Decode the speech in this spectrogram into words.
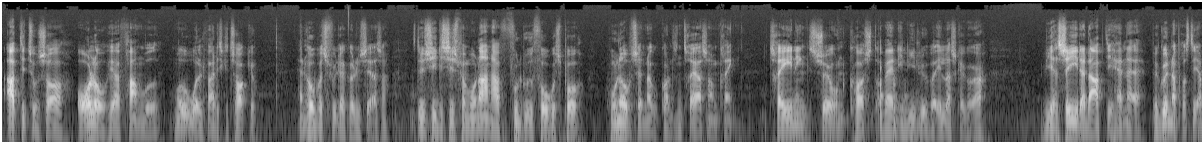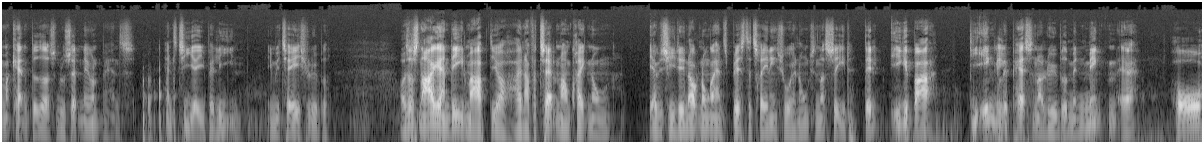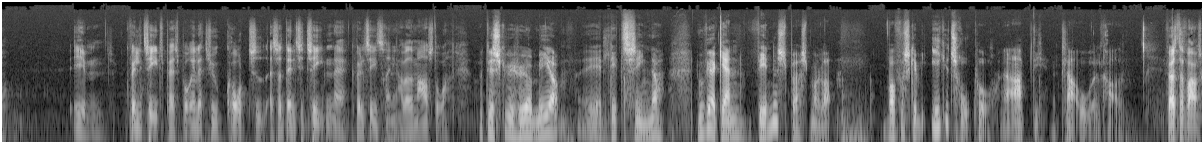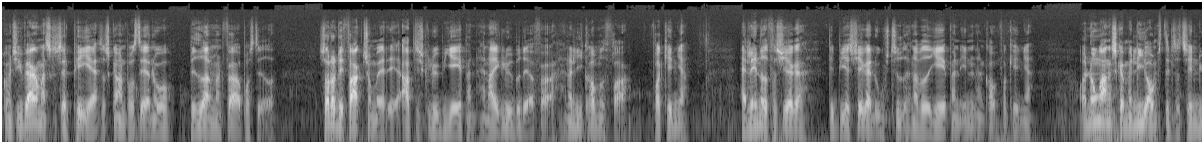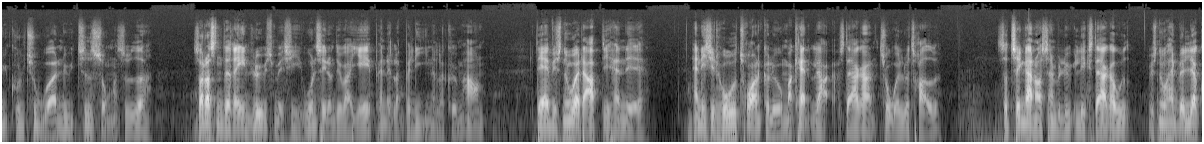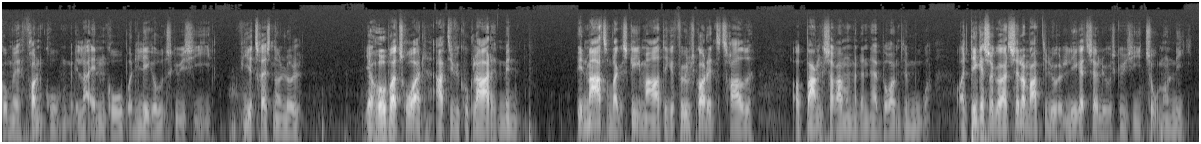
Abdi tog så overlov her frem mod, mod OL faktisk i Tokyo. Han håber selvfølgelig at kvalificere sig. Det vil sige, at de sidste par måneder han har fuldt ud fokus på 100% at kunne koncentrere sig omkring træning, søvn, kost og hvad en elitløber ellers skal gøre. Vi har set, at Abdi han er begyndt at præstere markant bedre, som du selv nævnte med hans, hans tiger i Berlin, imitageløbet. Og så snakker jeg en del med Abdi, og han har fortalt mig omkring nogle, jeg vil sige, det er nok nogle af hans bedste træningsture, jeg nogensinde har set. Den, ikke bare de enkelte pas, han har løbet, men mængden af hårde øhm, kvalitetspas på relativt kort tid. Altså densiteten af kvalitetstræning har været meget stor. Og det skal vi høre mere om øh, lidt senere. Nu vil jeg gerne vende spørgsmål om. Hvorfor skal vi ikke tro på, at Abdi klar OL-kravet? Først og fremmest skal man sige, at hver gang man skal sætte PA, så skal man præstere noget bedre, end man før har præsteret. Så er der det faktum, at øh, Abdi skal løbe i Japan. Han har ikke løbet der før. Han er lige kommet fra, fra Kenya. Han landede for cirka, det bliver cirka en uges tid, han har været i Japan, inden han kom fra Kenya. Og nogle gange skal man lige omstille sig til en ny kultur og en ny tidszone osv. Så er der sådan det rent løbsmæssige, uanset om det var Japan eller Berlin eller København. Det er, hvis nu at Abdi, han, øh, han i sit hoved tror, han kan løbe markant stærkere end 2.11.30, så tænker han også, at han vil ligge stærkere ud. Hvis nu han vælger at gå med frontgruppen eller anden gruppe, og de ligger ud, skal vi sige 64.00. Jeg håber og tror, at Abdi vil kunne klare det, men en maraton, der kan ske meget, det kan føles godt ind til 30, og bang, så rammer man den her berømte mur. Og det kan så gøre, at selvom Abdi ligger til at løbe, skal vi sige 209,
